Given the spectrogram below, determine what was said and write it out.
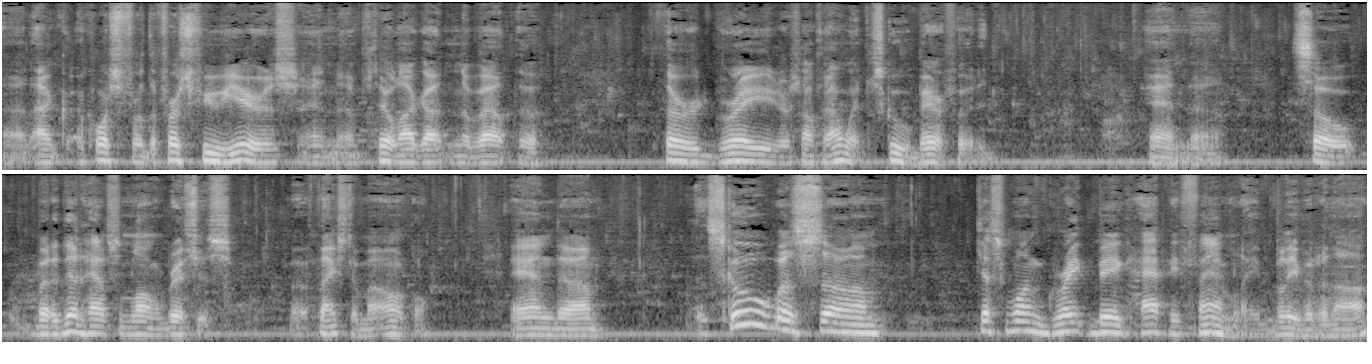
uh, I, of course, for the first few years, and until I got in about the third grade or something, I went to school barefooted. And uh, so, but I did have some long breeches, uh, thanks to my uncle. And um, school was um, just one great big happy family, believe it or not.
